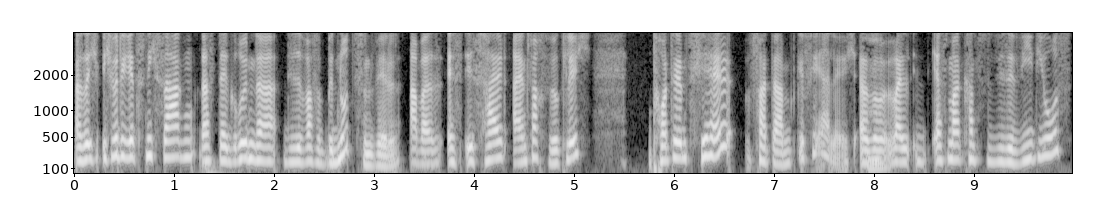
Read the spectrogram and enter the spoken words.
also ich, ich würde jetzt nicht sagen, dass der Gründer diese Waffe benutzen will, aber es ist halt einfach wirklich potenziell verdammt gefährlich. Also, mhm. weil erstmal kannst du diese Videos,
